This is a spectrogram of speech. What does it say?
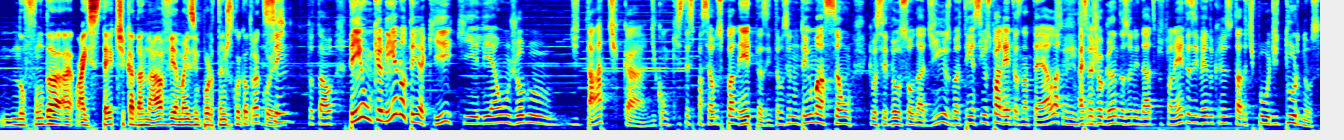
No fundo, a, a estética da nave é mais importante do que qualquer outra coisa. Sim, total. Tem um que eu nem anotei aqui, que ele é um jogo de tática, de conquista espacial dos planetas. Então você não tem uma ação que você vê os soldadinhos, mas tem assim os planetas na tela. Sim, aí sim. você vai jogando as unidades pros planetas e vendo o que é o resultado. Tipo de turnos.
